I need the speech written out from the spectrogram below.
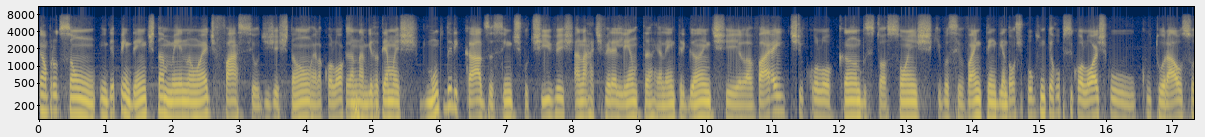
É uma produção independente, também não é de fácil de gestão. Ela coloca na mesa temas muito delicados, assim, discutíveis. A narrativa é lenta, ela é intrigante, ela vai te colocando situações que você vai entendendo aos poucos, um terror psicológico, cultural, social,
